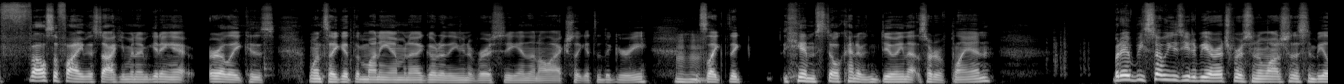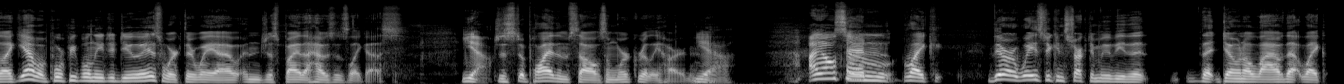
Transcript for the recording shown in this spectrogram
falsifying this document i'm getting it early because once i get the money i'm going to go to the university and then i'll actually get the degree Mhm. it's like the him still kind of doing that sort of plan. But it'd be so easy to be a rich person and watch this and be like, yeah, what poor people need to do is work their way out and just buy the houses like us. Yeah. Just apply themselves and work really hard. Yeah. I also And like there are ways to construct a movie that that don't allow that like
